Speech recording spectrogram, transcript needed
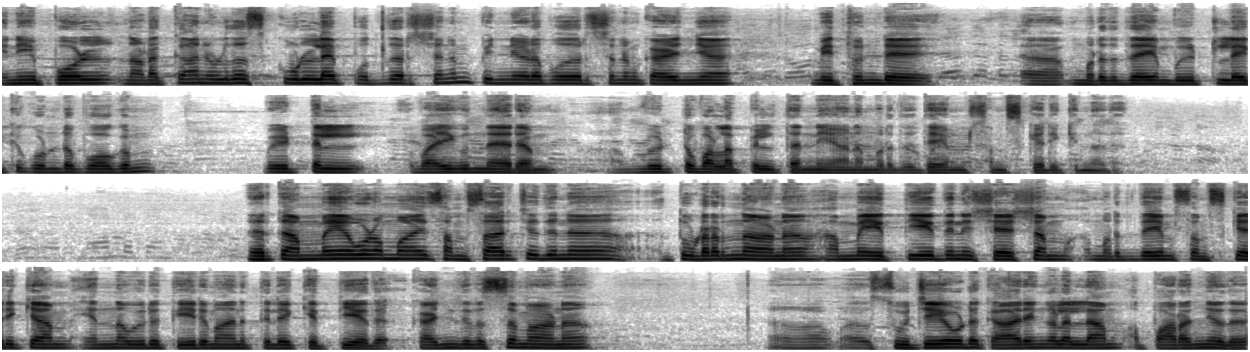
ഇനിയിപ്പോൾ നടക്കാനുള്ളത് സ്കൂളിലെ പൊതുദർശനം പിന്നീട് പൊതുദർശനം കഴിഞ്ഞ് മിഥുന്റെ മൃതദേഹം വീട്ടിലേക്ക് കൊണ്ടുപോകും. വീട്ടിൽ വൈകുന്നേരം വീട്ടുവളപ്പിൽ തന്നെയാണ് മൃതദേഹം സംസ്കരിക്കുന്നത്. നേരത്തെ അമ്മയോടുമായി സംസാരിച്ചതിന് തുടർന്നാണ് അമ്മ എത്തിയതിന് ശേഷം മൃതദേഹം സംസ്കരിക്കാം എന്ന ഒരു തീരുമാനത്തിലേക്ക് എത്തിയത്. കഴിഞ്ഞ ദിവസമാണ് സുജയോട് കാര്യങ്ങളെല്ലാം പറഞ്ഞത്.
